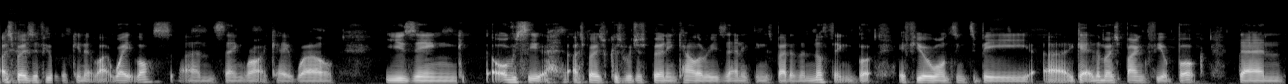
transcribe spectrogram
I yeah. suppose if you're looking at like weight loss and saying right okay well using obviously I suppose because we're just burning calories anything's better than nothing but if you're wanting to be uh, getting the most bang for your buck then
